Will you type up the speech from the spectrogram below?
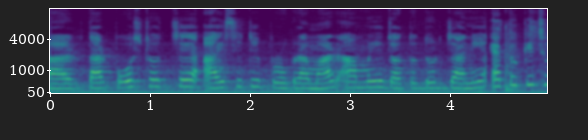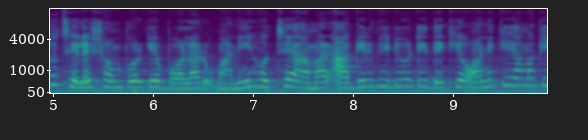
আর তার পোস্ট হচ্ছে আইসিটি প্রোগ্রামার। আমি যতদূর জানি এত কিছু ছেলের সম্পর্কে বলার মানেই হচ্ছে আমার আগের ভিডিওটি দেখে অনেকেই আমাকে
